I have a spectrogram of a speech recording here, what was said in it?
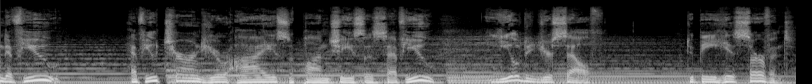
friend, if you have you turned your eyes upon Jesus? Have you yielded yourself to be his servant?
